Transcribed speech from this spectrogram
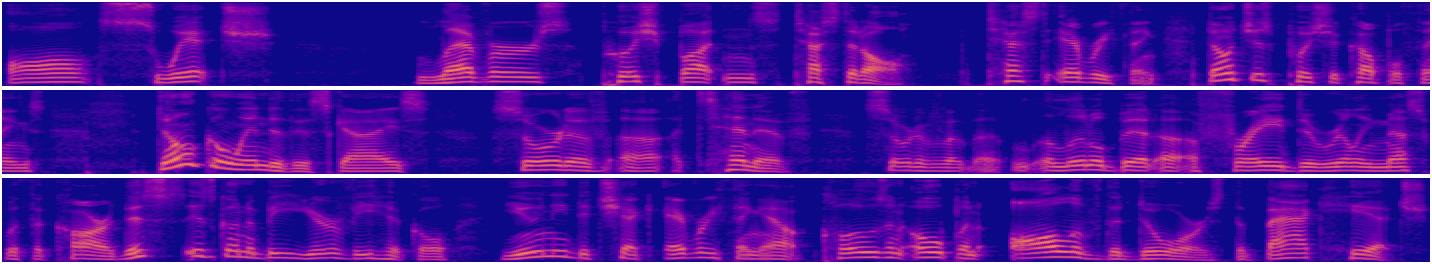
all switch levers, push buttons, test it all. Test everything. Don't just push a couple things. Don't go into this, guys, sort of uh, attentive, sort of a, a little bit uh, afraid to really mess with the car. This is going to be your vehicle. You need to check everything out. Close and open all of the doors, the back hitch.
